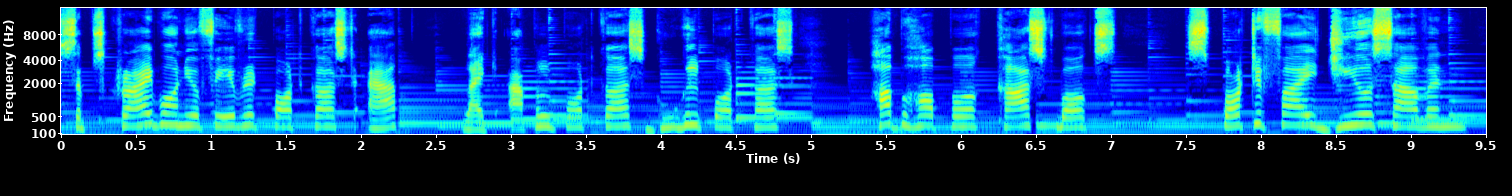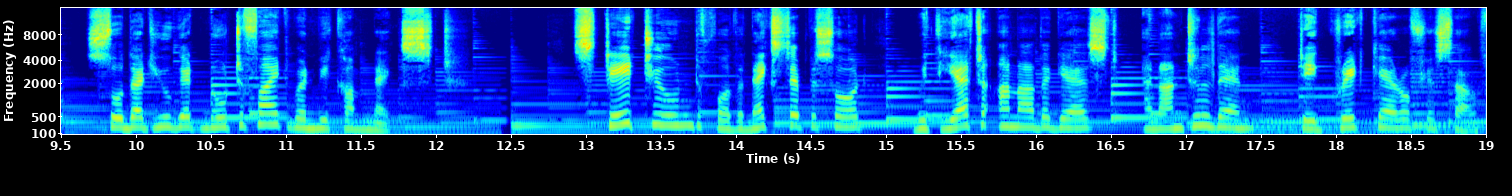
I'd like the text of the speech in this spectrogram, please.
subscribe on your favorite podcast app like Apple Podcasts, Google Podcasts Hubhopper, Castbox, Spotify, JioSaavn so that you get notified when we come next. Stay tuned for the next episode with yet another guest, and until then, take great care of yourself.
